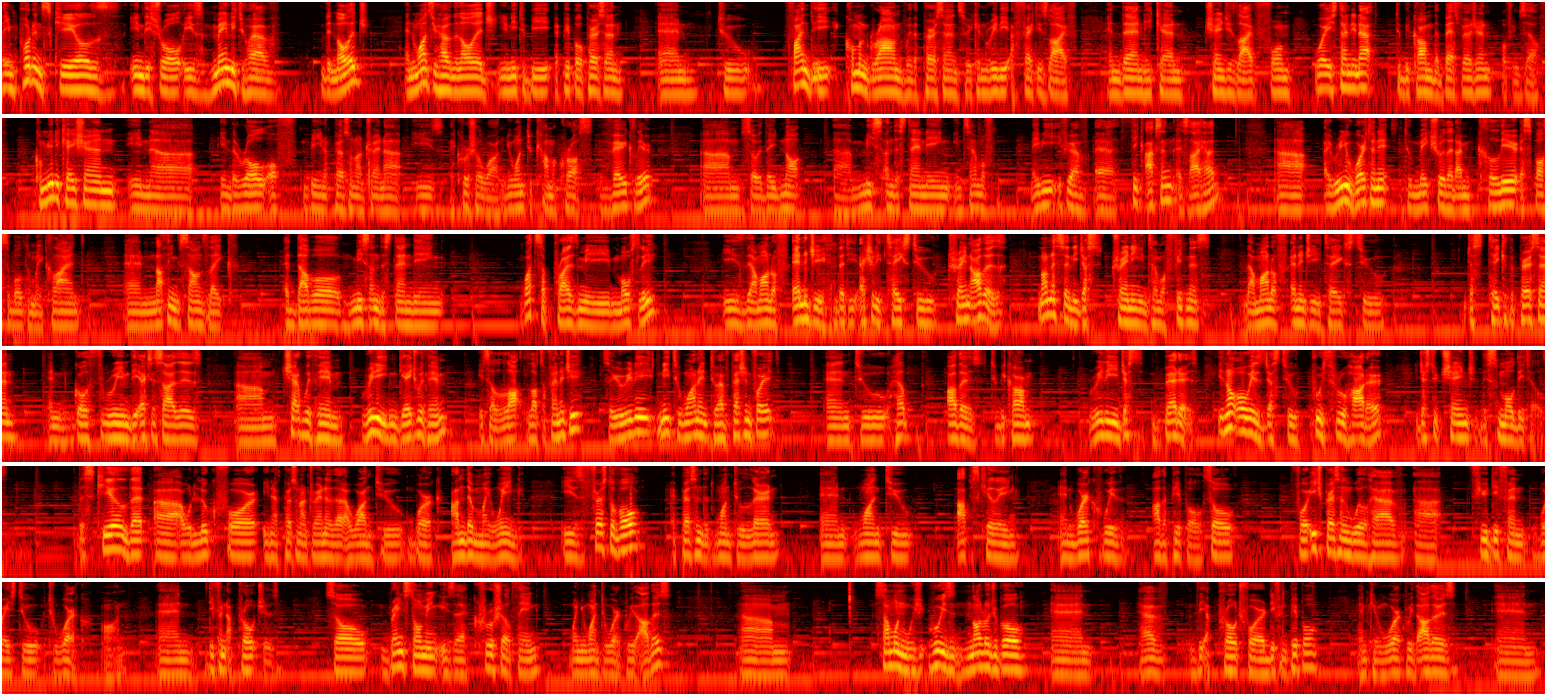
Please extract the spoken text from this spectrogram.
The important skills in this role is mainly to have the knowledge and once you have the knowledge you need to be a people person and to find the common ground with a person so he can really affect his life and then he can change his life from where he's standing at to become the best version of himself. Communication in, uh, in the role of being a personal trainer is a crucial one. You want to come across very clear um, so they're not misunderstanding in terms of maybe if you have a thick accent as I had uh, I really worked on it to make sure that I'm clear as possible to my client and nothing sounds like a double misunderstanding. What surprised me mostly is the amount of energy that it actually takes to train others. Not necessarily just training in terms of fitness, the amount of energy it takes to just take the person and go through him the exercises, um, chat with him, really engage with him it's a lot, lots of energy. So you really need to want it, to have passion for it and to help others to become really just better. It's not always just to push through harder, it's just to change the small details. The skill that uh, I would look for in a personal trainer that I want to work under my wing is first of all, a person that want to learn and want to upskilling and work with other people. So for each person we'll have a uh, few different ways to, to work on and different approaches. So brainstorming is a crucial thing when you want to work with others. Um, someone who is knowledgeable and have the approach for different people and can work with others and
